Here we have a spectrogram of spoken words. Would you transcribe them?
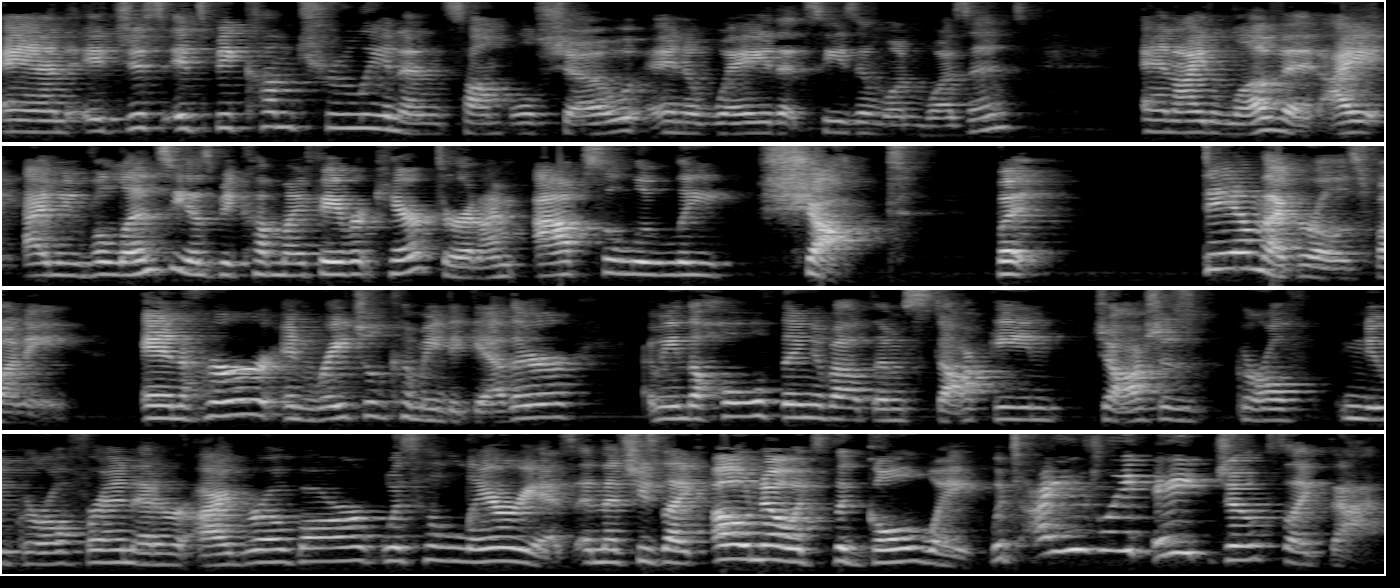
and it just it's become truly an ensemble show in a way that season 1 wasn't and I love it. I I mean Valencia has become my favorite character and I'm absolutely shocked. But damn that girl is funny. And her and Rachel coming together, I mean the whole thing about them stalking Josh's girl new girlfriend at her eyebrow bar was hilarious. And then she's like, "Oh no, it's the goal weight," which I usually hate jokes like that.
